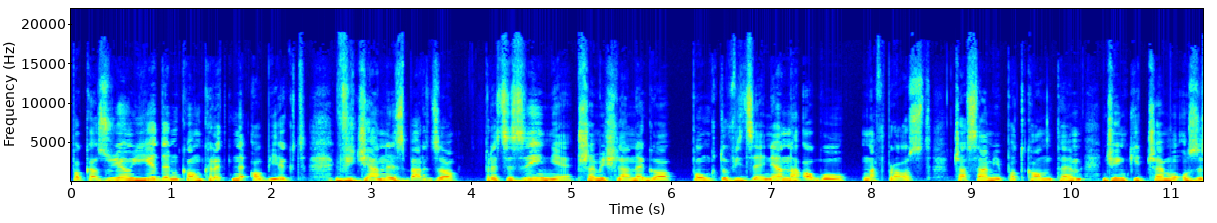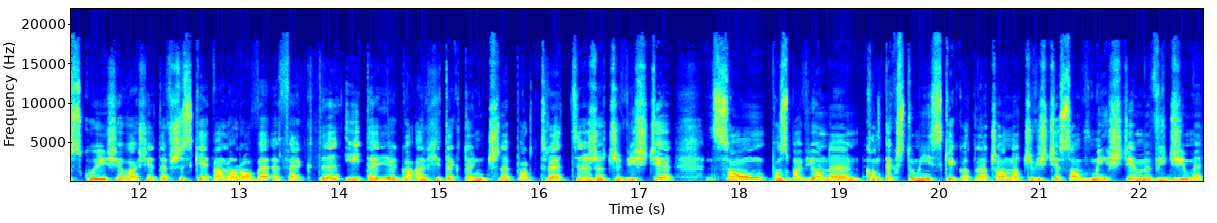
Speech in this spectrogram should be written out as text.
Pokazują jeden konkretny obiekt, widziany z bardzo precyzyjnie przemyślanego punktu widzenia, na ogół na wprost, czasami pod kątem, dzięki czemu uzyskuje się właśnie te wszystkie walorowe efekty i te jego architektoniczne portrety rzeczywiście są pozbawione kontekstu miejskiego, znaczy one oczywiście są w mieście, my widzimy,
